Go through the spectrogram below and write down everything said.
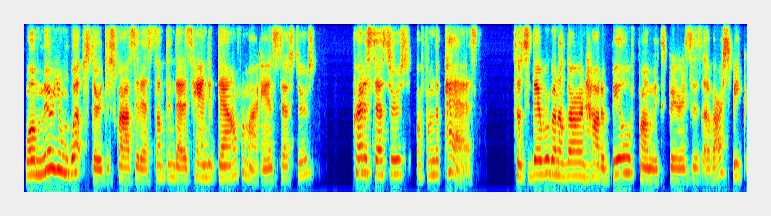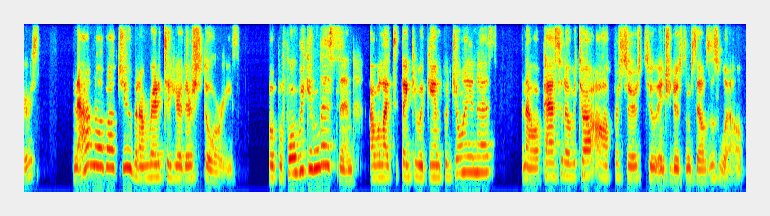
Well, Merriam Webster describes it as something that is handed down from our ancestors, predecessors, or from the past so today we're going to learn how to build from experiences of our speakers. And I don't know about you, but I'm ready to hear their stories. But before we can listen, I would like to thank you again for joining us, and I will pass it over to our officers to introduce themselves as well.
